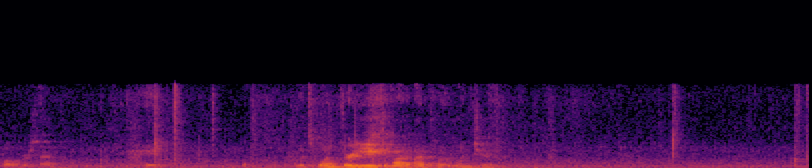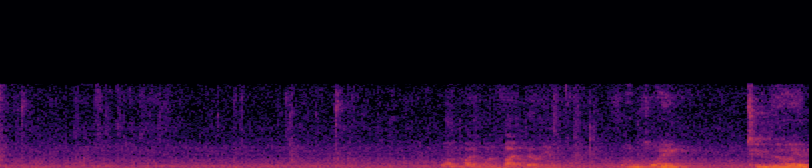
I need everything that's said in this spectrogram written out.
twelve percent, Okay. What's one thirty-eight divided by point one two? one point one five billion. One point two billion.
